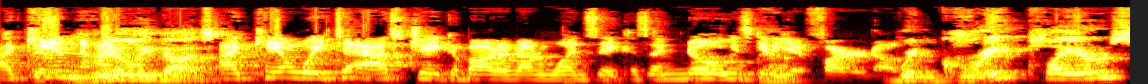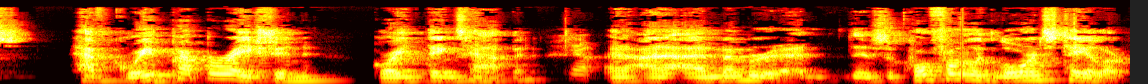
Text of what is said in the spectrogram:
I can it really does. I, I can't wait to ask Jake about it on Wednesday because I know he's going to Yeah. get fired up. when great players have great preparation, great things happen. Yep. And I, I remember uh, there's a quote from like Lawrence Taylor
